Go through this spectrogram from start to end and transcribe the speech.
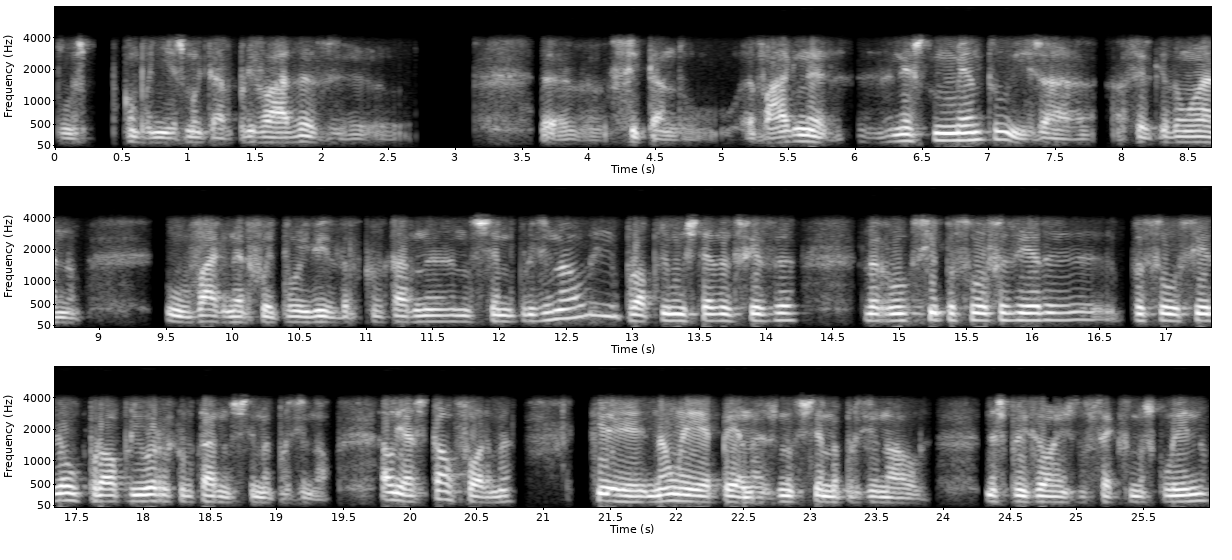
pelas companhias militares privadas, citando a Wagner, neste momento, e já há cerca de um ano, o Wagner foi proibido de recrutar no sistema prisional e o próprio Ministério da Defesa da Rússia passou a fazer, passou a ser ele próprio a recrutar no sistema prisional. Aliás, de tal forma que não é apenas no sistema prisional, nas prisões do sexo masculino,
